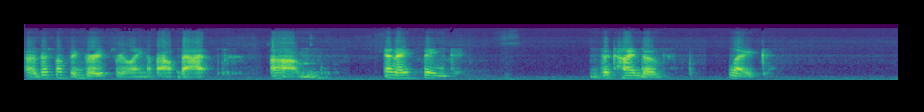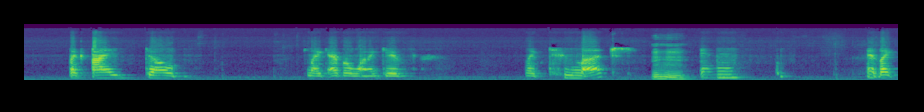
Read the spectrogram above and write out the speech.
so there's something very thrilling about that. Um, and I think the kind of like like I don't like ever want to give like too much mm-hmm. in, in like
